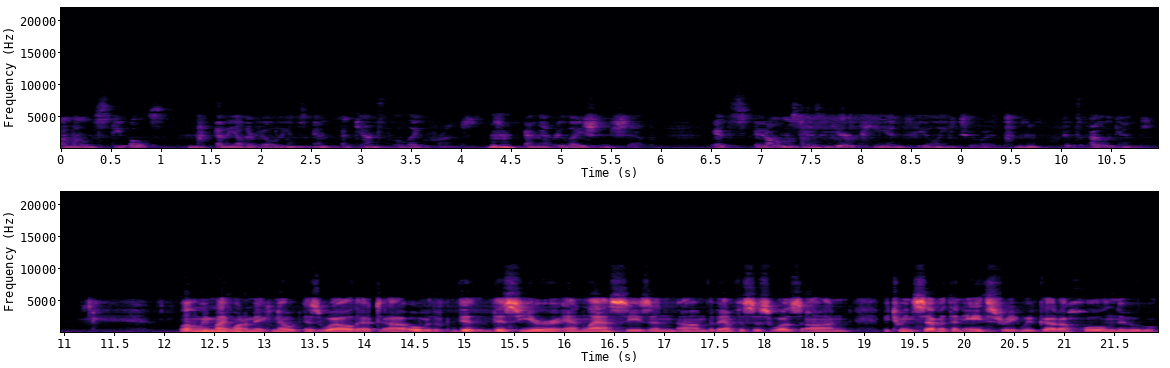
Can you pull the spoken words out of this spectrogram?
among the steeples Mhm. and the other buildings and against the lakefront. hmm And that relationship, it's, it almost has a European feeling to it. Mhm. It's elegant. Well, we might want to make note as well that uh, over the, th- this year and last season, um, the emphasis was on between Seventh and Eighth Street. We've got a whole new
